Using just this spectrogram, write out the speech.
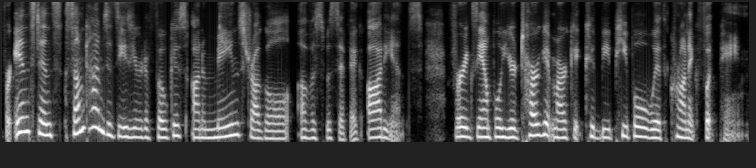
For instance, sometimes it's easier to focus on a main struggle of a specific audience. For example, your target market could be people with chronic foot pain.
